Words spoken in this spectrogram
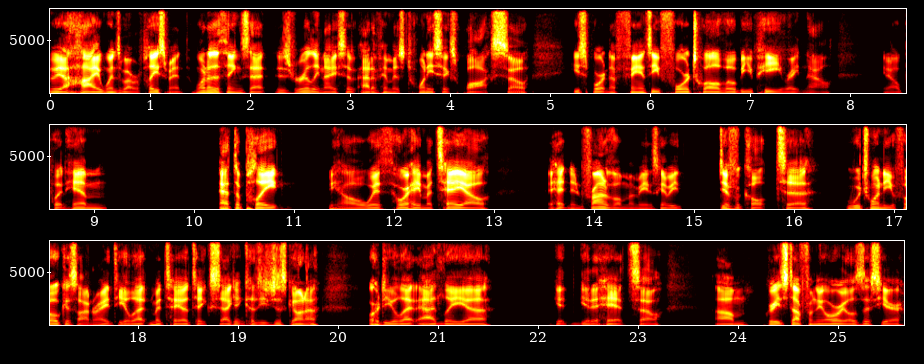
a high wins by replacement. One of the things that is really nice out of him is 26 walks. So he's sporting a fancy 412 OBP right now. You know, put him at the plate, you know, with Jorge Mateo hitting in front of him. I mean, it's going to be difficult to. Which one do you focus on, right? Do you let Mateo take second because he's just gonna, or do you let Adley uh, get get a hit? So, um, great stuff from the Orioles this year.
